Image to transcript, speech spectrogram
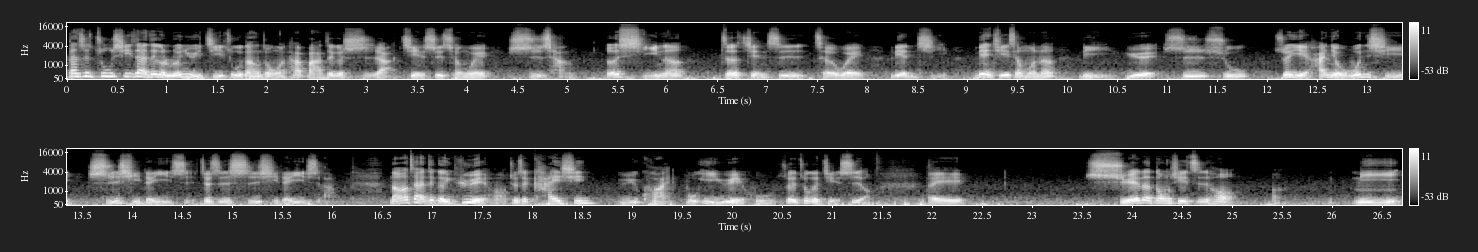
但是朱熹在这个《论语集注》当中啊，他把这个时啊解释成为时长，而习呢，则解释成为练习。练习什么呢？礼乐诗书，所以也含有温习、实习的意思，就是实习的意思啊。然后在这个乐哈，就是开心、愉快，不亦乐乎？所以做个解释哦，诶，学了东西之后啊，你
